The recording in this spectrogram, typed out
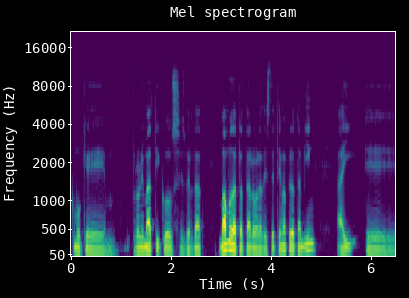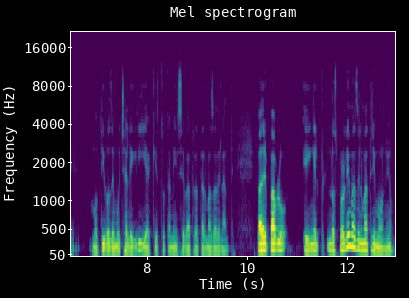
como que mm, problemáticos, es verdad, Vamos a tratar ahora de este tema, pero también hay eh, motivos de mucha alegría, que esto también se va a tratar más adelante. Padre Pablo, en los problemas del matrimonio,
